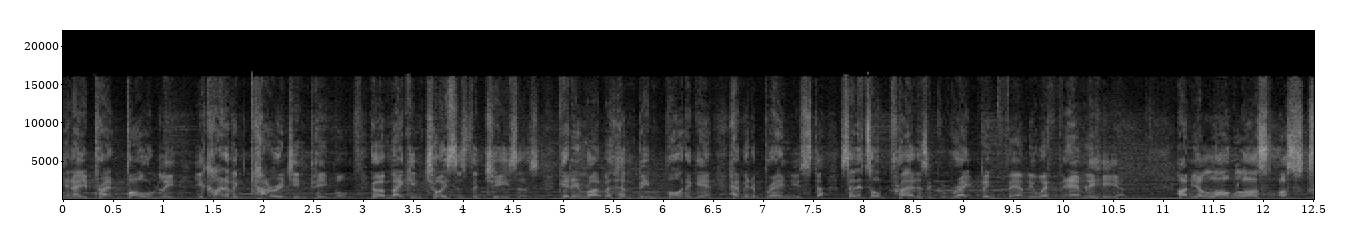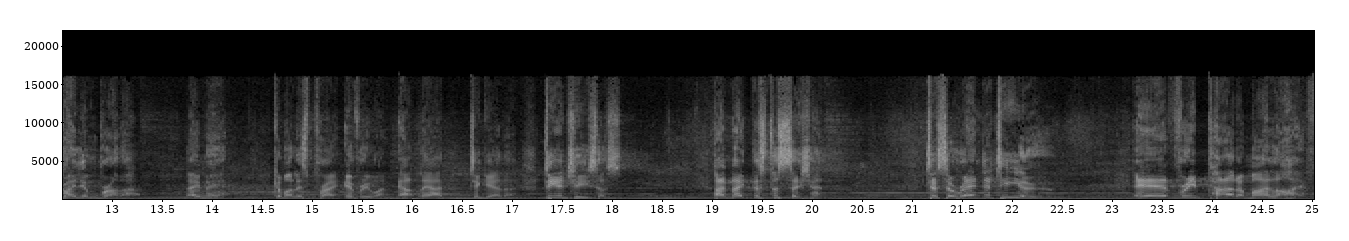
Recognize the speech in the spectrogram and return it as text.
you know, you pray it boldly. You're kind of encouraging people who are making choices for Jesus, getting right with Him, being born again, having a brand new start. So let's all pray it as a great big family. We're family here. I'm your long lost Australian brother. Amen. Come on, let's pray, everyone, out loud together. Dear Jesus, I make this decision to surrender to you every part of my life.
